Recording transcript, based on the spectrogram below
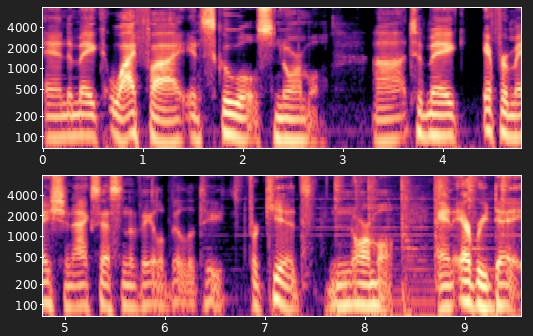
and to make Wi Fi in schools normal, uh, to make information access and availability for kids normal and every day,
